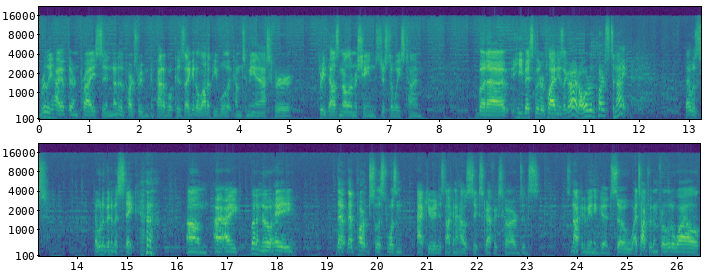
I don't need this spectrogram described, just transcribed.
really high up there in price, and none of the parts were even compatible because I get a lot of people that come to me and ask for $3,000 machines just to waste time. But uh, he basically replied and he's like, alright, I'll order the parts tonight. That was, that would have been a mistake. um, I, I let him know, hey, that, that parts list wasn't accurate. It's not going to house six graphics cards. It's, it's not going to be any good. So I talked with him for a little while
